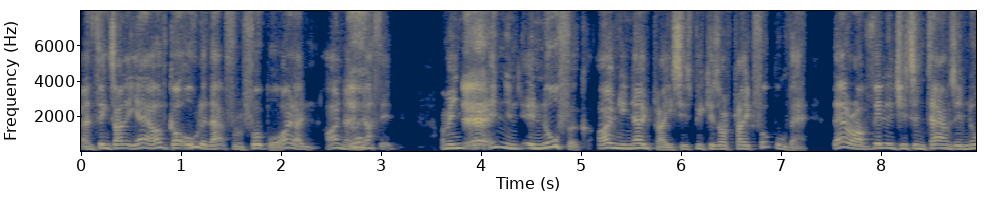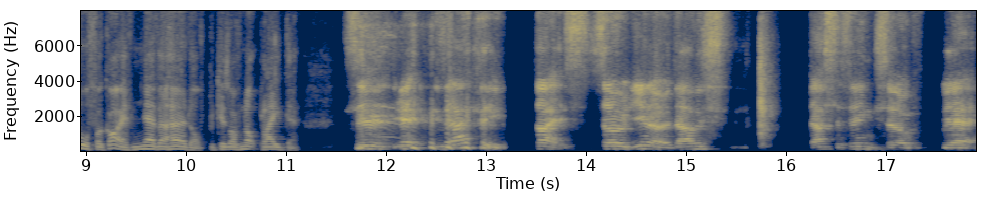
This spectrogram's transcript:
and things like that. Yeah, I've got all of that from football. I don't, I know yeah. nothing. I mean, yeah. in, in Norfolk, I only know places because I've played football there. There are villages and towns in Norfolk I have never heard of because I've not played there. So, yeah, exactly. so you know that was that's the thing. So yeah,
